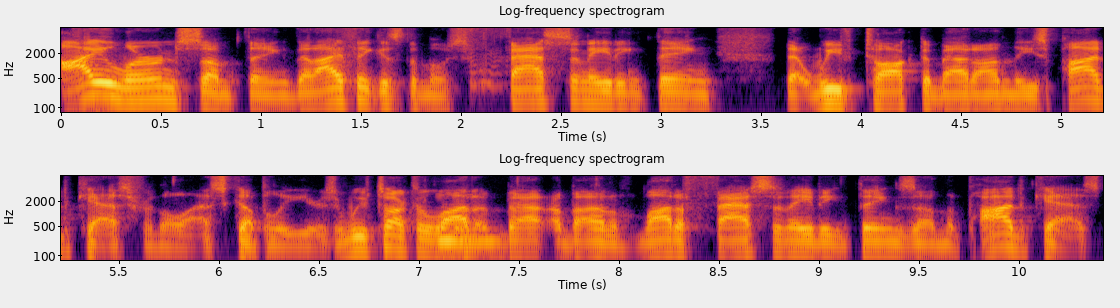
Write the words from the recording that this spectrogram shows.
I learned something that I think is the most fascinating thing that we've talked about on these podcasts for the last couple of years. And we've talked a lot mm-hmm. about about a lot of fascinating things on the podcast.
